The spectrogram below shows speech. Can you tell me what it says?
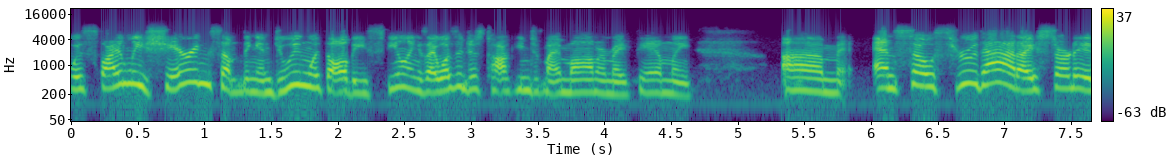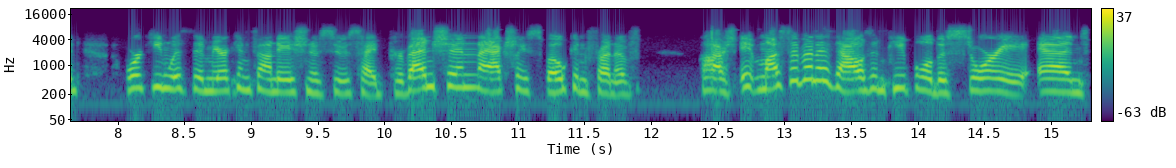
was finally sharing something and doing with all these feelings. I wasn't just talking to my mom or my family. Um, and so through that, I started working with the American Foundation of Suicide Prevention. I actually spoke in front of, gosh, it must have been a thousand people, the story. And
